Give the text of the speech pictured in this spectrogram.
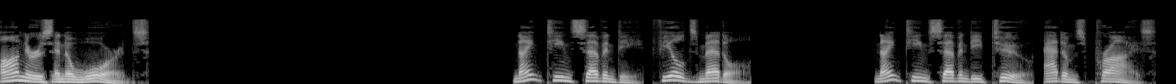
Honours and awards 1970 – Fields Medal. 1972 – Adams Prize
